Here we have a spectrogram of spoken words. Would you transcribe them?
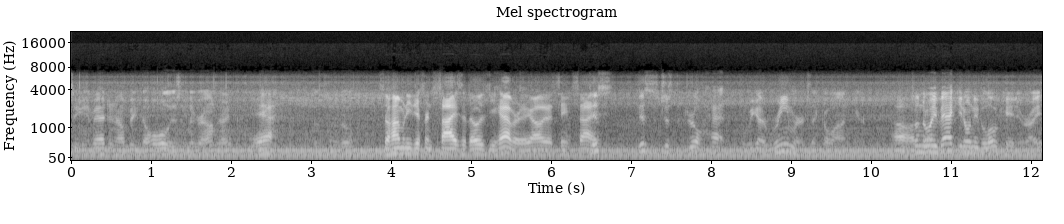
So you can imagine how big the hole is in the ground, right? Yeah. That's what it'll do. So how many different size of those do you have? Are they all the same size? This this is just a drill head, we got reamers that go on here. oh, So on the way back, you don't need to locate it, right?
